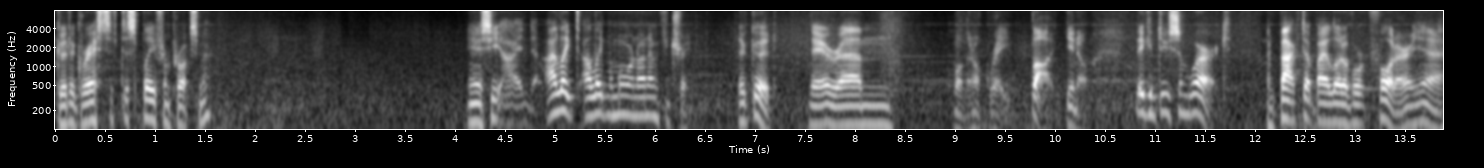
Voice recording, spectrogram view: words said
good aggressive display from Proxima. Yeah. See, I I like I like my Morannon infantry. They're good. They're um. Well, they're not great, but you know, they can do some work. And backed up by a lot of orc fodder, yeah.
